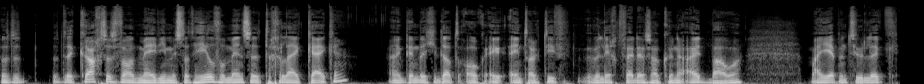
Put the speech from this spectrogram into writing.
dat, het, de kracht is van het medium is dat heel veel mensen tegelijk kijken. En ik denk dat je dat ook e- interactief wellicht verder zou kunnen uitbouwen. Maar je hebt natuurlijk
